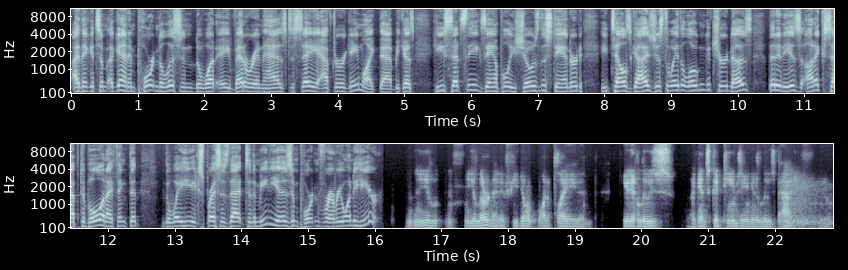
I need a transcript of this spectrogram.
I think it's, um, again, important to listen to what a veteran has to say after a game like that because he sets the example, he shows the standard, he tells guys just the way that Logan Couture does that it is unacceptable. And I think that the way he expresses that to the media is important for everyone to hear. You you learn that if you don't want to play, then you're going to lose against good teams and you're going to lose bad. You know,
